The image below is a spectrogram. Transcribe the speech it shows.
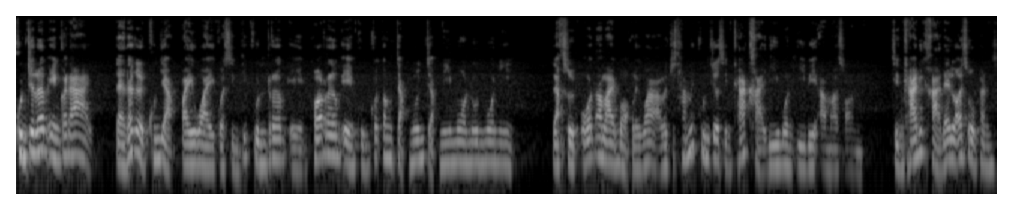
คุณจะเริ่มเองก็ได้ แต่ถ้าเกิดคุณอยากไปไวกว่าสิ่งที่คุณเริ่มเอง เพราะเริ่มเองคุณก็ต้องจับนู่นจับนี่มัวนู่นมัวนี่ หลักสูตรโอ๊ตออนไลน์บอกเลยว่า เราจะทำให้คุณเจอสินค้าขายดีบน eBay Amazon สินค้าที่ขายได้ร้อยโซพันโซ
